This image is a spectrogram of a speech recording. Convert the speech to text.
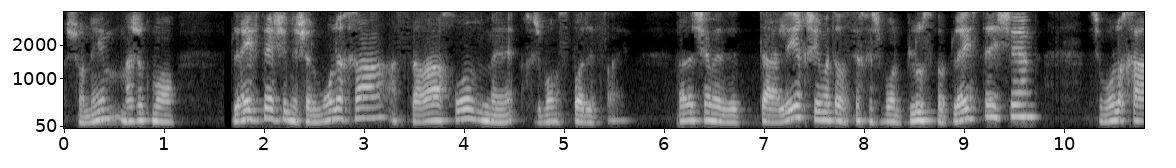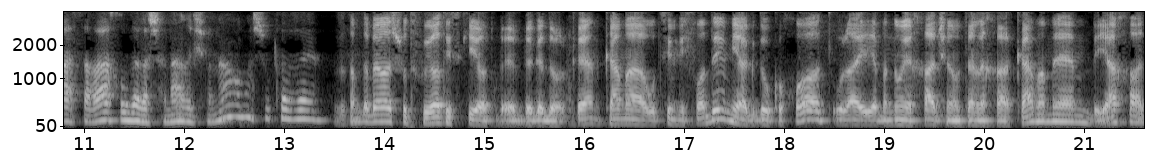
שונים, משהו כמו פלייסטיישן ישלמו לך 10% מחשבון ספוטיפיי. אז יש שם איזה תהליך שאם אתה עושה חשבון פלוס בפלייסטיישן, שמעו לך 10% על השנה הראשונה או משהו כזה? אז אתה מדבר על שותפויות עסקיות בגדול, כן? כמה ערוצים נפרדים יאגדו כוחות, אולי יהיה מנוי אחד שנותן לך כמה מהם ביחד.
